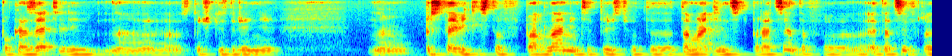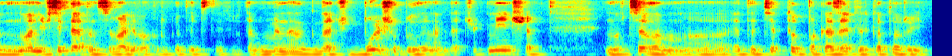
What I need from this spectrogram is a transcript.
показателей с точки зрения Э, представительства в парламенте, то есть вот э, там 11%, э, эта цифра, ну, они всегда танцевали вокруг этой цифры, там иногда чуть больше было, иногда чуть меньше, но в целом это тот показатель, который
